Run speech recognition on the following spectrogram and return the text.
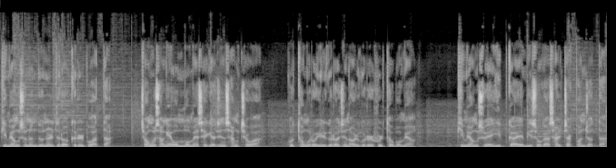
김영수는 눈을 들어 그를 보았다. 정우성의 온몸에 새겨진 상처와 고통으로 일그러진 얼굴을 훑어보며 김영수의 입가에 미소가 살짝 번졌다.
